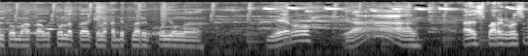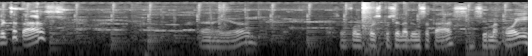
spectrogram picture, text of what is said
Yan po mga kautol at ah, kinakabit na rin po yung ah, yero. Yan. Ayos parang Roosevelt sa taas. Ayun. So full force po sila dun sa taas. Si McCoy,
